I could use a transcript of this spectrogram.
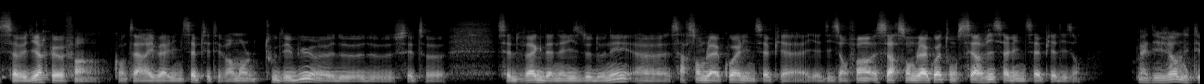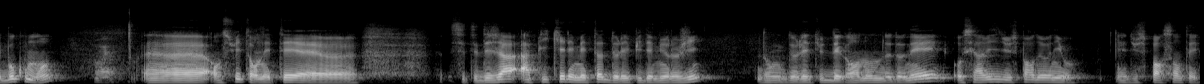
ça veut dire que quand tu es arrivé à l'INSEP, c'était vraiment le tout début euh, de, cette, euh, cette, vague d'analyse de données. Euh, ça ressemblait à quoi l'INSEP il, y a 10 ans? Enfin, ça ressemblait à quoi ton service à l'INSEP il y a 10 ans? Bah Déjà, on était beaucoup moins. ensuite, on était. c'était déjà appliquer les méthodes de l'épidémiologie, donc de l'étude des grands nombres de données, au service du sport de haut niveau et du sport santé.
